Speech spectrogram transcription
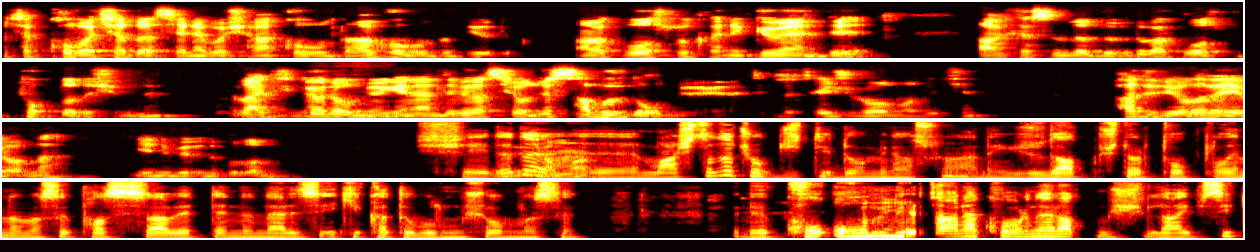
mesela Kovaç'a da sene başı ha kovuldu ha kovuldu diyorduk. Ama bak Wolfsburg hani güvendi. Arkasında durdu. Bak Wolfsburg topladı şimdi. Leipzig'de öyle olmuyor. Genelde biraz şey olunca sabır da olmuyor yönetimde tecrübe olmadığı için. Hadi diyorlar eyvallah. Yeni birini bulalım. Şeyde Ee, de ama e, maçta da çok ciddi dominasyon. Hani %64 toplu oynaması, pas isabetlerinin neredeyse iki katı bulmuş olması. E, ko- 11 tane korner atmış Leipzig.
